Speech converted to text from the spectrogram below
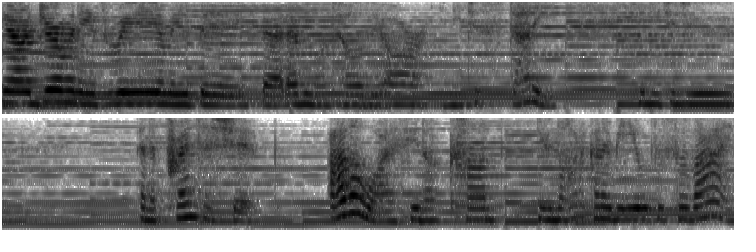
you know, Germany is really big that everyone tells you, oh, you need to study, you need to do an apprenticeship. Otherwise, you know, can't, you're not going to be able to survive.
